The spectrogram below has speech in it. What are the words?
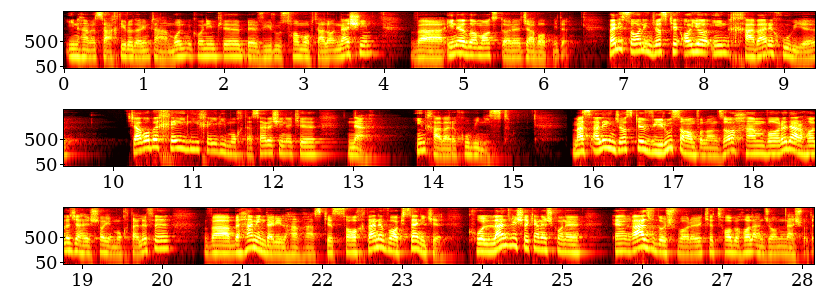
این همه سختی رو داریم تحمل می‌کنیم که به ویروس ها مبتلا نشیم و این اقدامات داره جواب میده. ولی سوال اینجاست که آیا این خبر خوبیه؟ جواب خیلی خیلی مختصرش اینه که نه این خبر خوبی نیست. مسئله اینجاست که ویروس آنفولانزا همواره در حال جهش های مختلفه و به همین دلیل هم هست که ساختن واکسنی که کلا ریشهکنش کنه انقدر دشواره که تا به حال انجام نشده.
